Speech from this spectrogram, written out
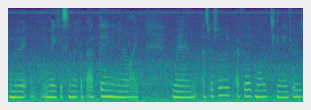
make, make it seem like a bad thing. And you know like when especially like i feel like more with teenagers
